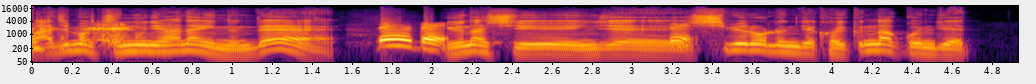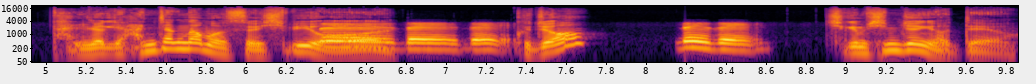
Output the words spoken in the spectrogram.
마지막 질문이 하나 있는데 네, 네. 유나 씨 이제 네. 11월은 이제 거의 끝났고 이제 달력이 한 장 남았어요. 12월. 네, 네, 네. 그죠? 네, 네. 지금 심정이 어때요?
